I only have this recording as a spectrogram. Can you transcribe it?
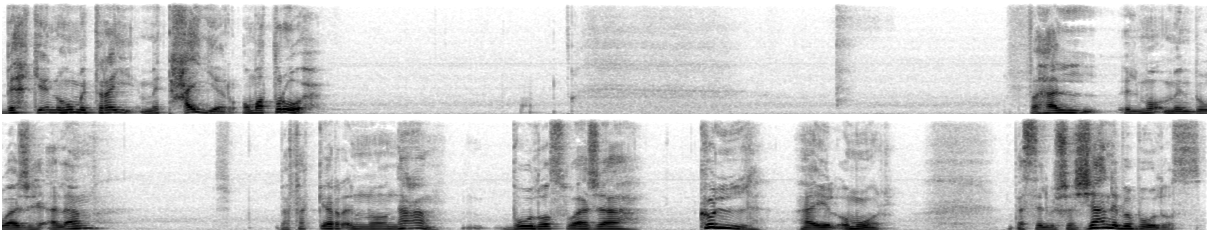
بيحكي إنه هو متري متحير ومطروح. فهل المؤمن بواجه ألم؟ بفكر إنه نعم بولس واجه كل هاي الأمور. بس اللي بشجعني ببولس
